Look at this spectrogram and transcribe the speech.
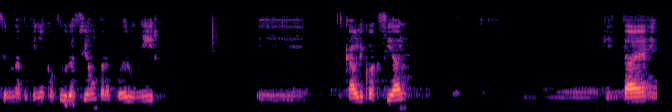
hacer una pequeña configuración para poder unir eh, el cable coaxial que está en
